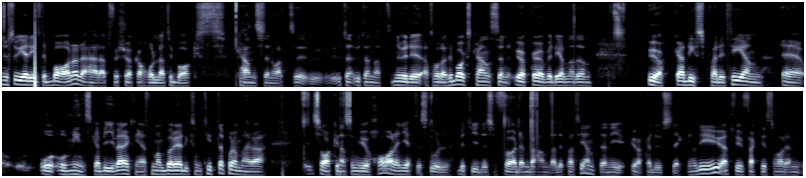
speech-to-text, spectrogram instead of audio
nu så är det inte bara det här att försöka hålla tillbaks cancern och att, eh, utan, utan att nu är det att hålla tillbaks cancern, öka överlevnaden, öka livskvaliteten eh, och, och, minska biverkningar. Så man börjar liksom titta på de här eh, sakerna som ju har en jättestor betydelse för den behandlade patienten i ökad utsträckning. Och det är ju att vi faktiskt har en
